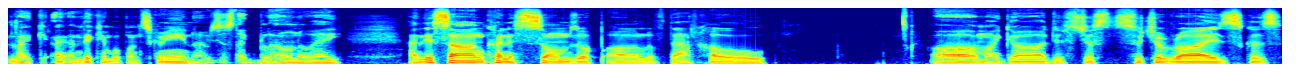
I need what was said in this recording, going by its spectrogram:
like, and they came up on screen. I was just like blown away. And this song kind of sums up all of that whole. Oh my God! It's just such a rise because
